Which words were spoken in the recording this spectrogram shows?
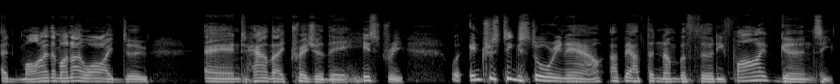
admire them. I know I do, and how they treasure their history. Well, interesting story now about the number 35 Guernsey,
